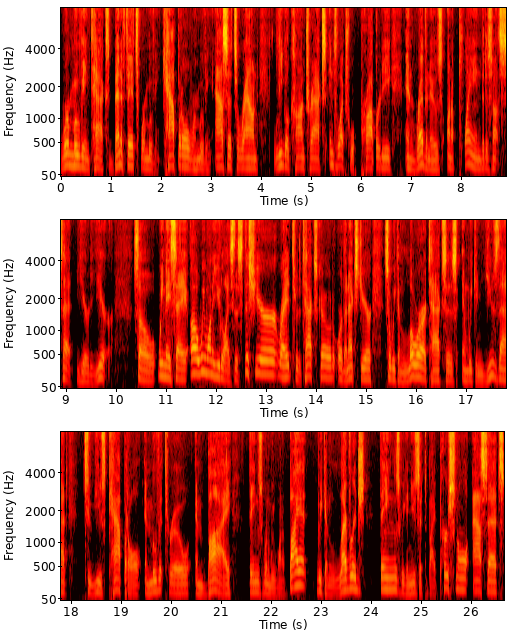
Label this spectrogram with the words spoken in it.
We're moving tax benefits, we're moving capital, we're moving assets around, legal contracts, intellectual property, and revenues on a plane that is not set year to year. So we may say, oh, we want to utilize this this year, right, through the tax code or the next year so we can lower our taxes and we can use that to use capital and move it through and buy things when we want to buy it. We can leverage things. We can use it to buy personal assets.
